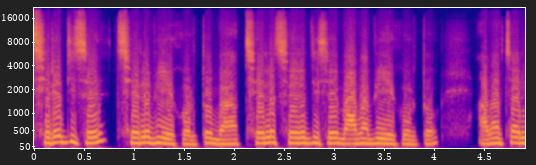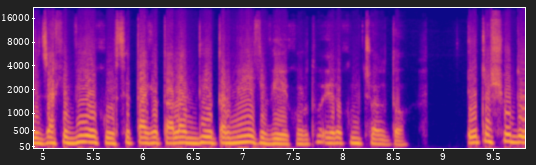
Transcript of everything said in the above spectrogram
ছেড়ে দিছে, ছেলে বিয়ে করত বা ছেলে ছেড়ে দিছে, বাবা বিয়ে করত। আবার চাইলে যাকে বিয়ে করছে, তাকে তালাক দিয়ে তার মেয়েকে বিয়ে করত। এরকম চলতো। এটা শুধু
